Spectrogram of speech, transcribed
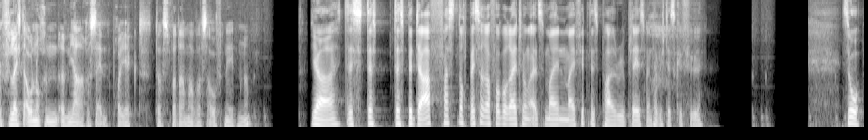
vielleicht auch noch ein, ein Jahresendprojekt, dass wir da mal was aufnehmen, ne? Ja, das, das, das bedarf fast noch besserer Vorbereitung als mein MyFitnessPal-Replacement, habe ich das Gefühl. So,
